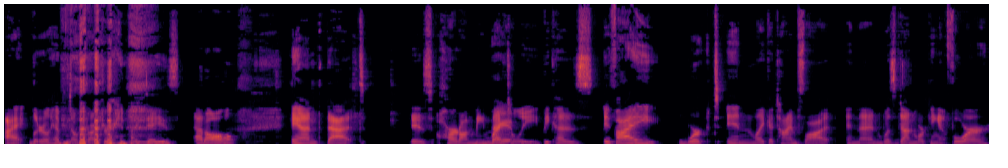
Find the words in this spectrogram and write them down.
I literally have no structure in my days at all, and that is hard on me Right. mentally because if I worked in like a time slot and then was done working at four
